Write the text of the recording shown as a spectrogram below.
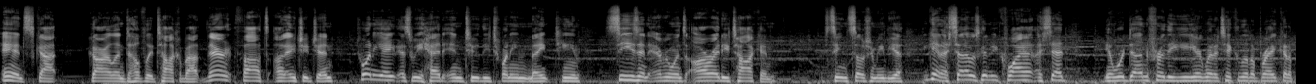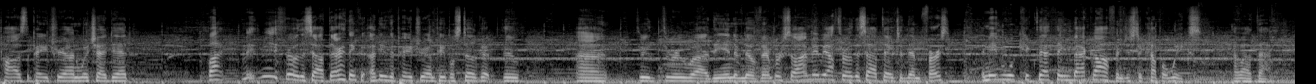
and Scott Garland to hopefully talk about their thoughts on HHN 28 as we head into the 2019 season. Everyone's already talking. I've seen social media. Again, I said I was going to be quiet. I said, you know, we're done for the year. We're going to take a little break. Going to pause the Patreon, which I did. But let me throw this out there. I think I think the Patreon people still get through uh, through through uh, the end of November. So I, maybe I'll throw this out there to them first, and maybe we'll kick that thing back off in just a couple weeks. How about that?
